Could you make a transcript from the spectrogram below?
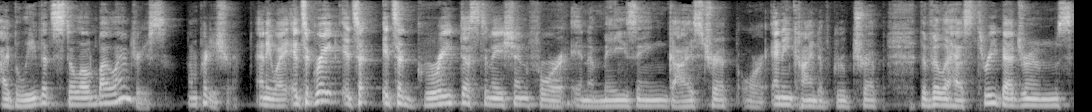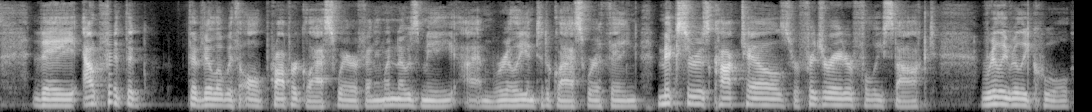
i believe it's still owned by landry's I'm pretty sure. Anyway, it's a great it's a it's a great destination for an amazing guys trip or any kind of group trip. The villa has 3 bedrooms. They outfit the the villa with all proper glassware. If anyone knows me, I'm really into the glassware thing. Mixers, cocktails, refrigerator fully stocked really really cool.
